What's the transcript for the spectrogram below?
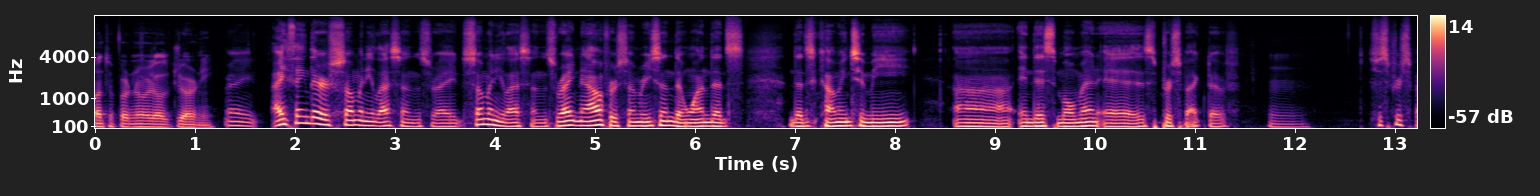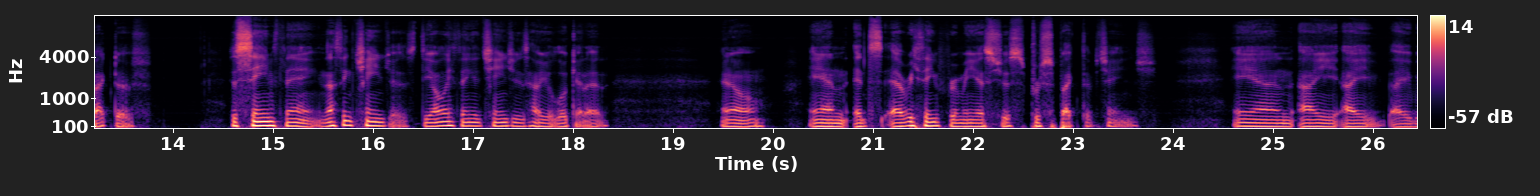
entrepreneurial journey. Right. I think there are so many lessons, right? So many lessons. Right now, for some reason, the one that's that's coming to me uh, in this moment is perspective. Mm. It's just perspective. The same thing. Nothing changes. The only thing that changes is how you look at it. You know, and it's everything for me is just perspective change and I I I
